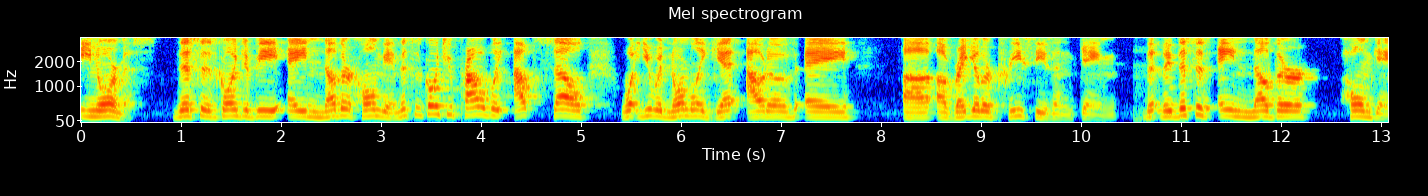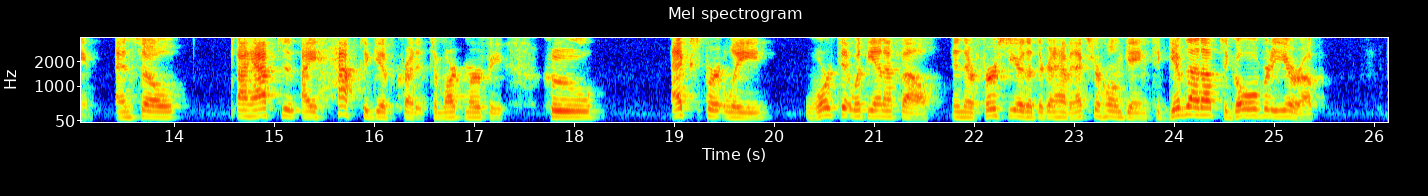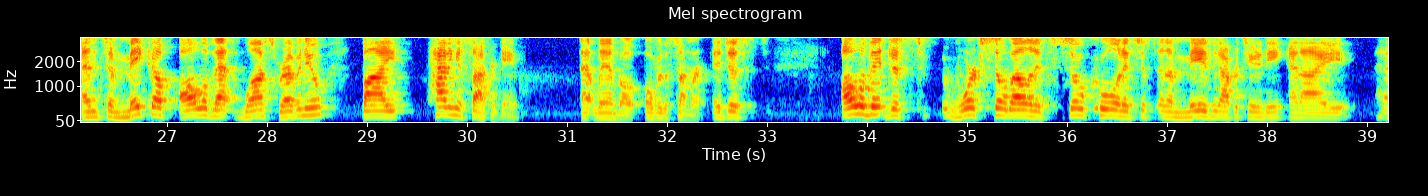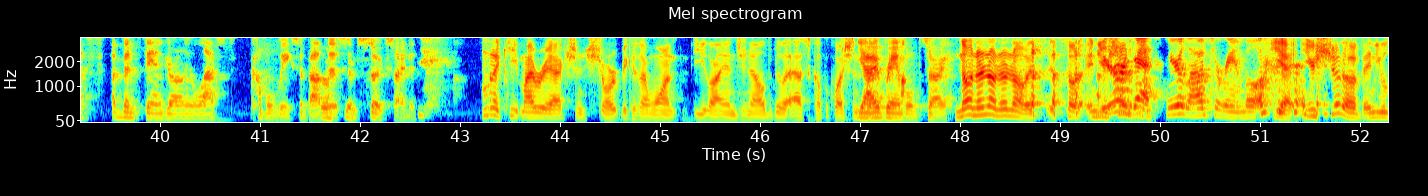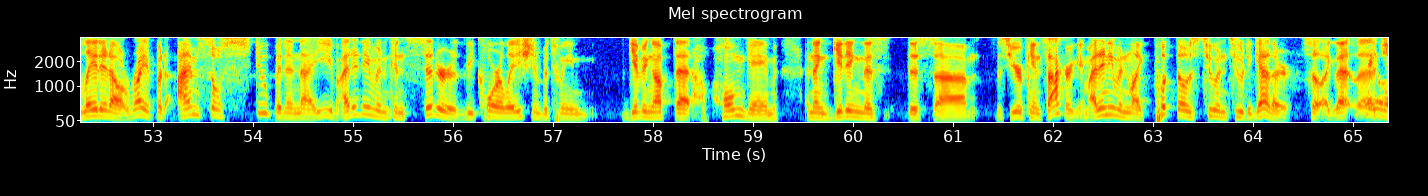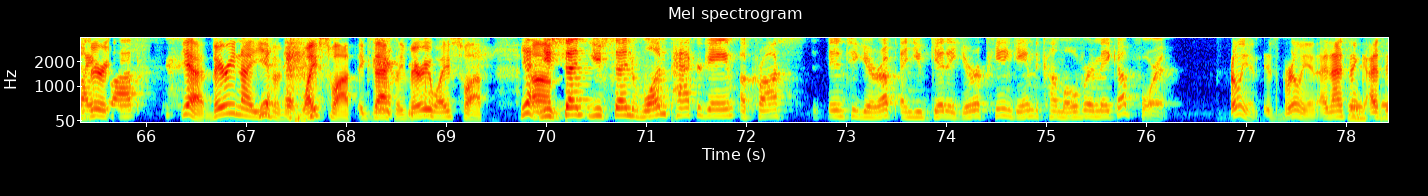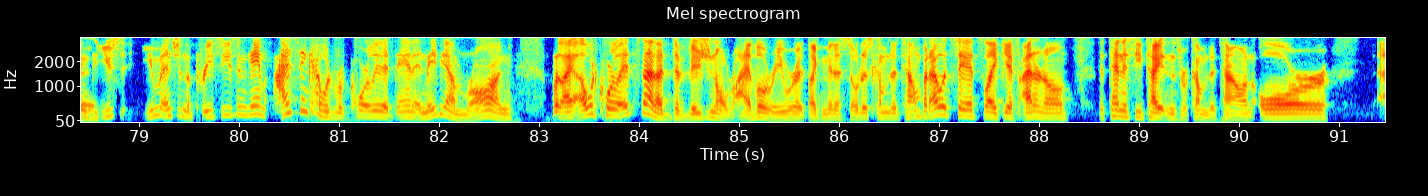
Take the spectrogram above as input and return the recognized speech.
enormous. This is going to be another home game. This is going to probably outsell what you would normally get out of a uh, a regular preseason game. this is another home game, and so I have to I have to give credit to Mark Murphy, who expertly worked it with the NFL in their first year that they're going to have an extra home game to give that up to go over to Europe and to make up all of that lost revenue by having a soccer game at Lambeau over the summer. It just all of it just works so well and it's so cool and it's just an amazing opportunity and I have I've been fangirling the last couple weeks about this. I'm so excited. I'm gonna keep my reaction short because I want Eli and Jenelle to be able to ask a couple questions. Yeah, I rambled. Sorry. No, no, no, no, no. It's it's so. And you You're a guest. You're allowed to ramble. yeah, you should have, and you laid it out right. But I'm so stupid and naive. I didn't even consider the correlation between giving up that home game and then getting this this um this European soccer game. I didn't even like put those two and two together. So like that, like very swap. yeah, very naive yeah. of it. Wife swap, exactly. Very wife swap. Yeah, um, you send you send one Packer game across into Europe, and you get a European game to come over and make up for it. Brilliant! It's brilliant, and I think I think you you mentioned the preseason game. I think I would correlate it, Dan, and maybe I'm wrong, but I, I would correlate. It's not a divisional rivalry where it, like Minnesota's coming to town, but I would say it's like if I don't know the Tennessee Titans were coming to town or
